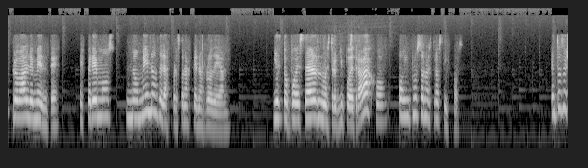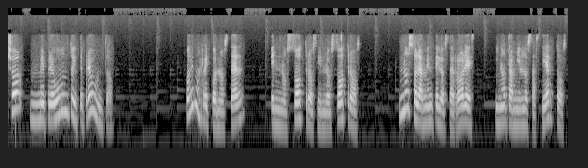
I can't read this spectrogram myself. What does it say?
probablemente esperemos no menos de las personas que nos rodean. Y esto puede ser nuestro equipo de trabajo o incluso nuestros hijos. Entonces yo me pregunto y te pregunto, ¿podemos reconocer en nosotros y en los otros no solamente los errores, sino también los aciertos?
